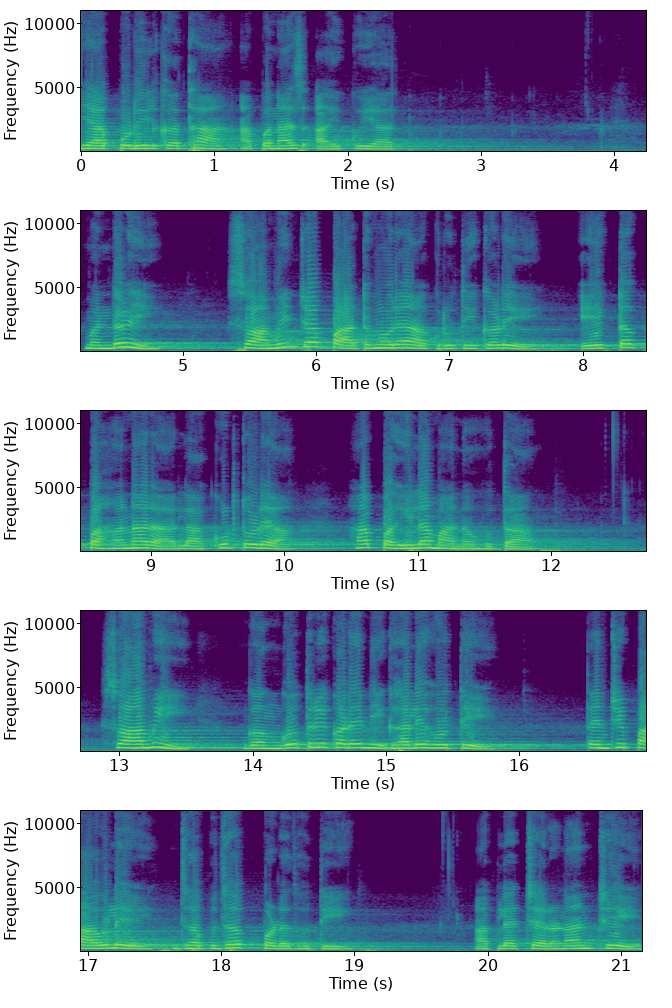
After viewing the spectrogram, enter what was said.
या पुढील कथा आपण आज ऐकूयात. मंडळी स्वामींच्या पाठमोऱ्या आकृतीकडे एकटक पाहणारा लाकूडतोड्या हा पहिला मानव होता. स्वामी गंगोत्रीकडे निघाले होते. त्यांची पावले झपझप पडत होती. आपल्या चरणांचे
